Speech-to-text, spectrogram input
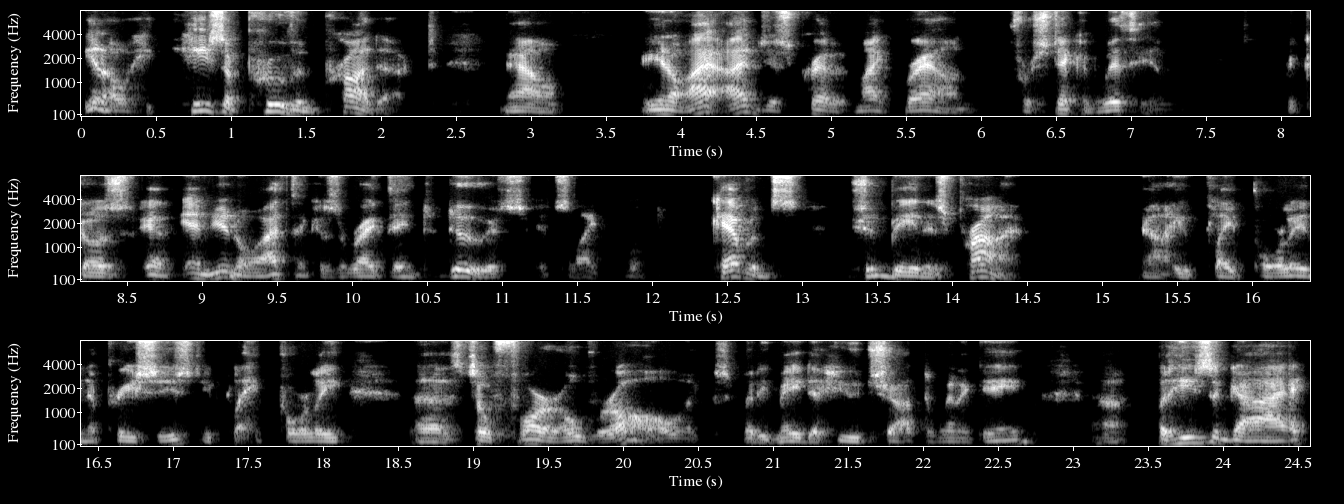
you know, he, he's a proven product. Now, you know, I, I just credit Mike Brown for sticking with him because, and and you know, I think is the right thing to do. It's it's like well, Kevin's should be in his prime. Now he played poorly in the preseason. He played poorly uh, so far overall, but he made a huge shot to win a game. Uh, but he's a guy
